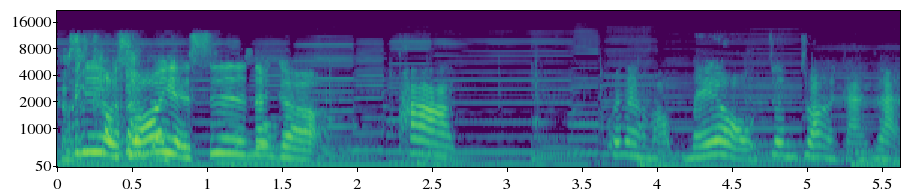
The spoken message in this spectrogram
可而是且有时候看不到也是那个怕为了什么没有症状的感染，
